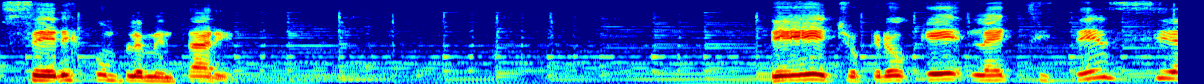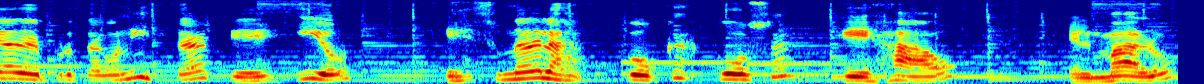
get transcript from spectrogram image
seres complementarios? De hecho, creo que la existencia del protagonista, que es Io, es una de las pocas cosas que Hao, el malo,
